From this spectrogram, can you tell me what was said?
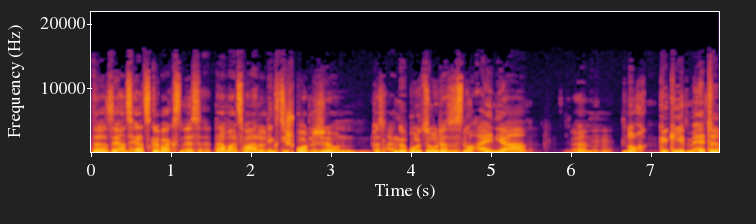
da sehr ans Herz gewachsen ist. Damals war allerdings die sportliche und das Angebot so, dass es nur ein Jahr äh, noch gegeben hätte.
